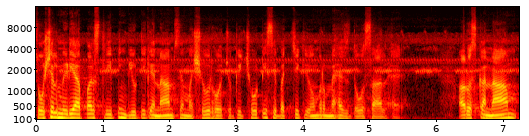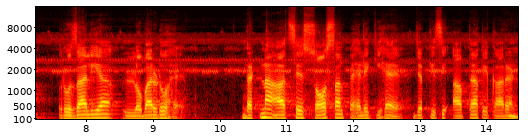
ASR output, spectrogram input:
सोशल मीडिया पर स्लीपिंग ब्यूटी के नाम से मशहूर हो चुकी छोटी सी बच्ची की उम्र महज दो साल है और उसका नाम रोजालिया लोबार्डो है। घटना आज से सौ साल पहले की है, जब किसी आपदा के कारण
